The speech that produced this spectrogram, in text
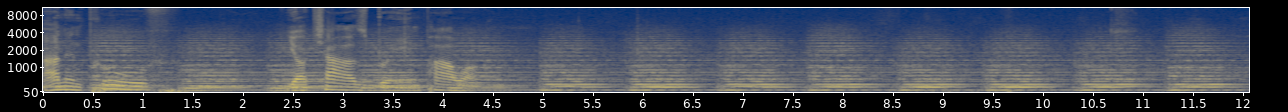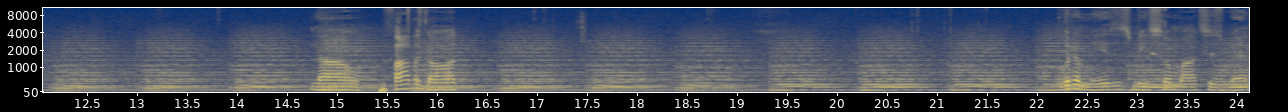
and improve your child's brain power. Now, Father God, what amazes me so much is when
